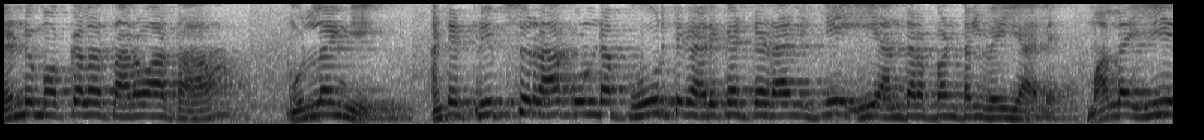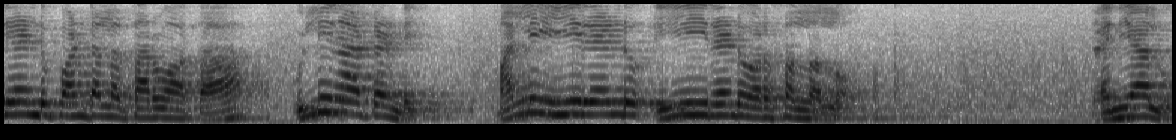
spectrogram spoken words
రెండు మొక్కల తర్వాత ముల్లంగి. అంటే ట్రిప్స్ రాకుండా పూర్తిగా అరికట్టడానికి ఈ అంతర పంటలు వేయాలి. మళ్ళీ ఈ రెండు పంటల తర్వాత ఉల్లి నాటండి. మళ్ళీ ఈ రెండు ఈ రెండు వరుసలలో ధనియాలు.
